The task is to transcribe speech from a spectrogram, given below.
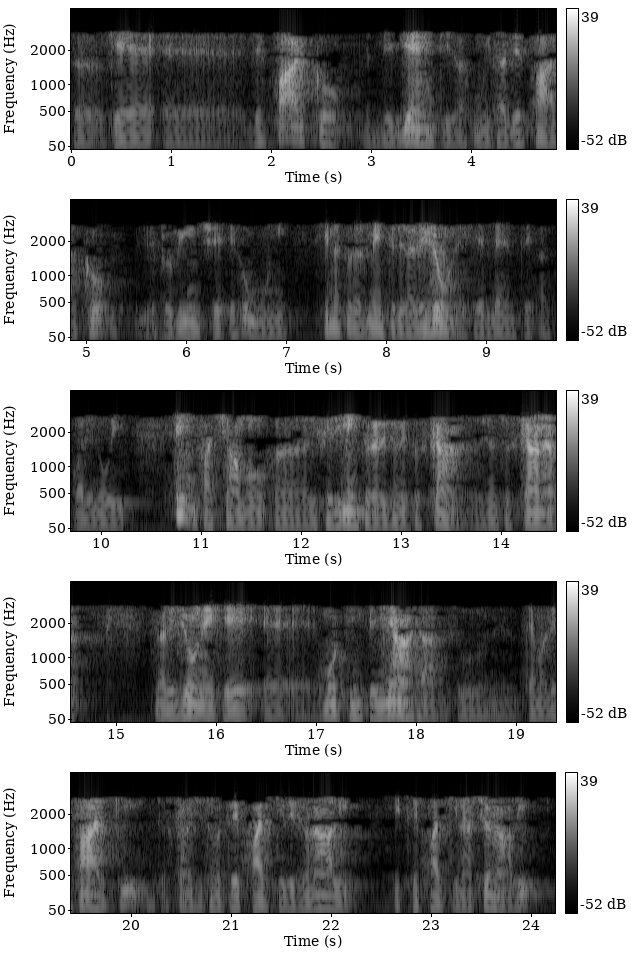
eh, che è eh, del parco, degli enti della comunità del parco, delle province e comuni e naturalmente della regione, che è l'ente al quale noi facciamo eh, riferimento, la regione toscana. La regione toscana una regione che è molto impegnata sul tema dei parchi, in Toscana ci sono tre parchi regionali e tre parchi nazionali,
